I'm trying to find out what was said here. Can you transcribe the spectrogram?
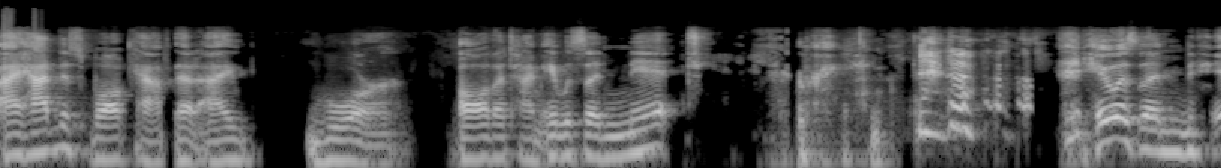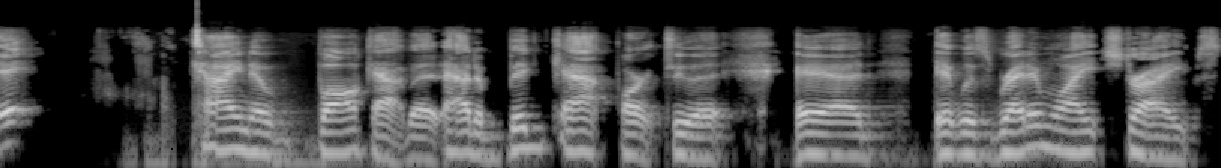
i had this ball cap that i wore all the time. It was a knit it was a knit kind of ball cap, but it had a big cap part to it. And it was red and white stripes,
